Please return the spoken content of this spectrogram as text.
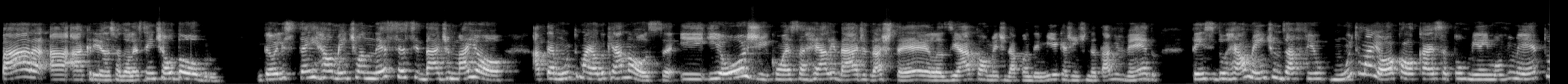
para a, a criança e adolescente é o dobro. Então, eles têm realmente uma necessidade maior, até muito maior do que a nossa. E, e hoje, com essa realidade das telas e atualmente da pandemia que a gente ainda está vivendo, tem sido realmente um desafio muito maior colocar essa turminha em movimento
